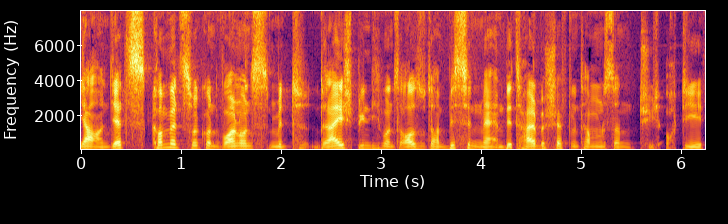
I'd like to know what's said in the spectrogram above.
Ja, und jetzt kommen wir zurück und wollen uns mit drei Spielen, die wir uns rausgesucht haben, ein bisschen mehr im Detail beschäftigen und haben uns dann natürlich auch die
